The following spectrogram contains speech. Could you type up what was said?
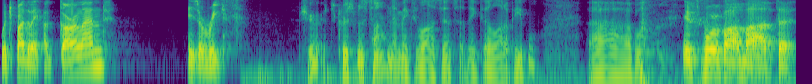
Which by the way, a garland is a wreath. Sure, it's Christmas time. That makes a lot of sense, I think, to a lot of people. Uh, It's more of um, uh, the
